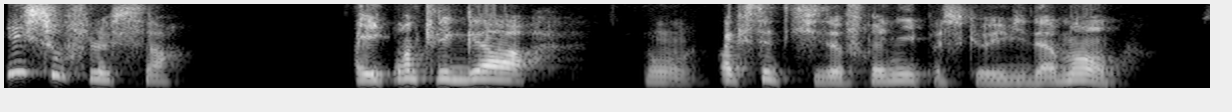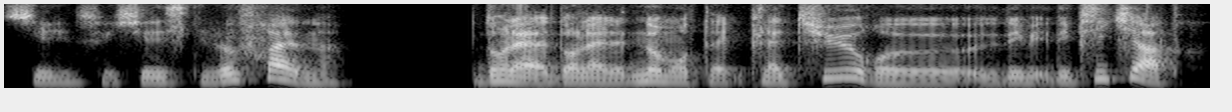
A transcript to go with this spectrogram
Qui souffle ça? Et quand les gars ont accès de schizophrénie, parce que évidemment, c'est les schizophrènes, dans la, dans la nomenclature euh, des, psychiatres.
